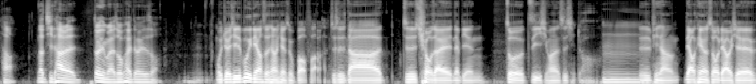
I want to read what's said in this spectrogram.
好，那其他人对你们来说派对是什么？我觉得其实不一定要肾上腺素爆发了，就是大家就是凑在那边做自己喜欢的事情就好。嗯就，是平常聊天的时候聊一些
